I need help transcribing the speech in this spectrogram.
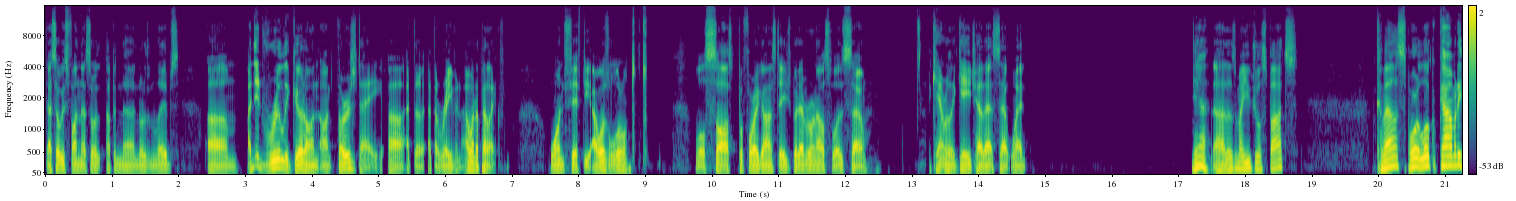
that's always fun. That's up in uh, Northern Libs. Um, I did really good on on Thursday uh, at the at the Raven. I went up at like 150. I was a little little sauced before I got on stage, but everyone else was. So I can't really gauge how that set went. Yeah, uh, those are my usual spots. Come out, support local comedy.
